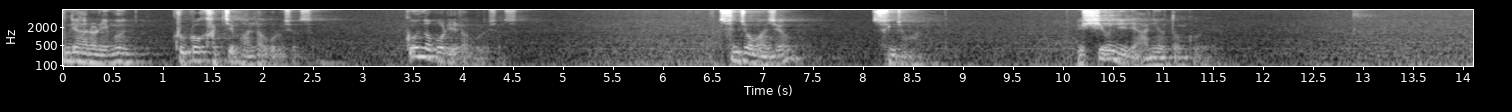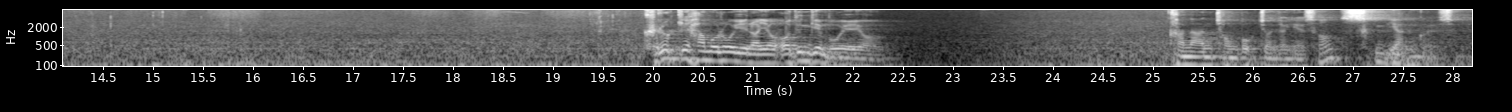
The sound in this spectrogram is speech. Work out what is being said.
근데 하나님은 그거 갖지 말라고 그러셨어요. 끊어버리라고 그러셨어요. 순종하죠? 순종합니다. 쉬운 일이 아니었던 거예요. 그렇게 함으로 인하여 얻은 게 뭐예요? 가나안 정복 전쟁에서 승리하는 거였습니다.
